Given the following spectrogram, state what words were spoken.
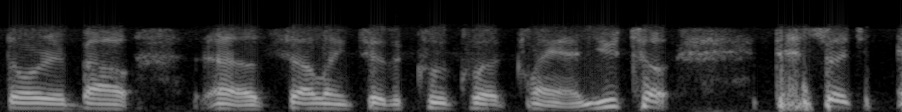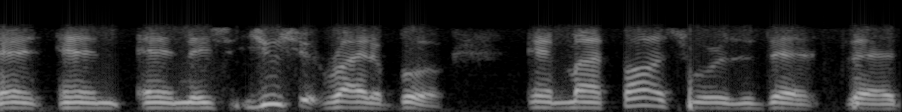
story about uh, selling to the Ku Klux Klan. You told that's such and and and they, you should write a book." And my thoughts were that that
